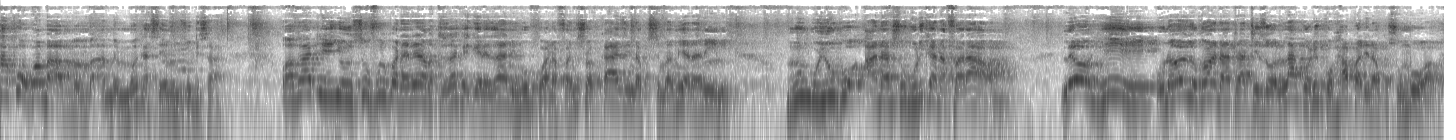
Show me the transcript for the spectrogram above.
hakuwa kwamba amemweka sehemu nzuri sana. Wakati Yusufu yuko anaendelea na matezo yake gerezani huko anafanyishwa kazi na kusimamia na nini? Mungu yuko anashughulika na Farao. Leo hii unaweza ukawa na tatizo lako liko hapa linakusumbua.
